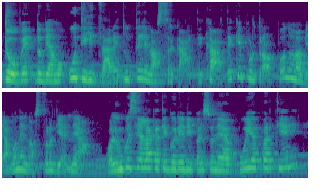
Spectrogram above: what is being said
dove dobbiamo utilizzare tutte le nostre carte, carte che purtroppo non abbiamo nel nostro DNA. Qualunque sia la categoria di persone a cui appartieni,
